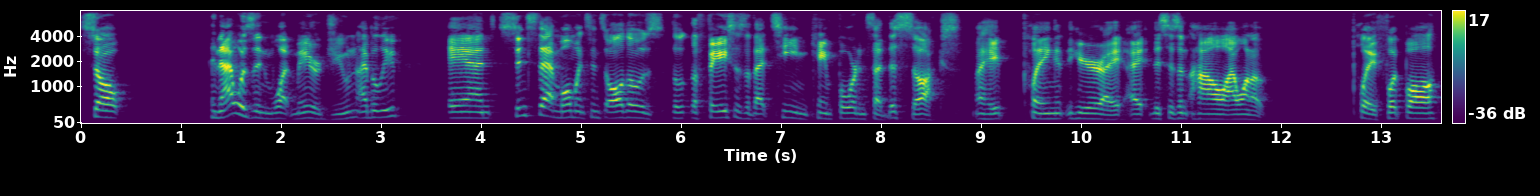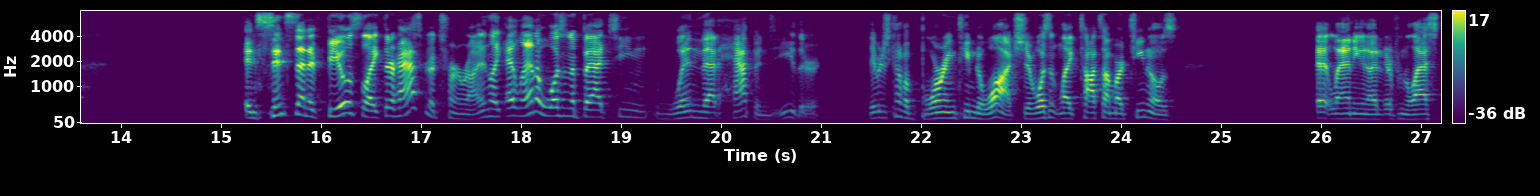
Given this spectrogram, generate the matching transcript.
So, and that was in what May or June, I believe. And since that moment, since all those the, the, faces of that team came forward and said, "This sucks. I hate playing it here. I, I this isn't how I want to play football." And since then, it feels like there has been a turnaround. And like Atlanta wasn't a bad team when that happened either. They were just kind of a boring team to watch. There wasn't like Tata Martino's Atlanta United from the last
